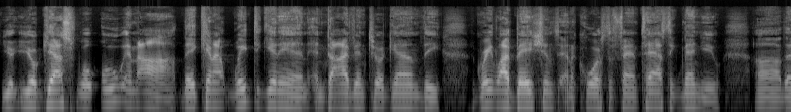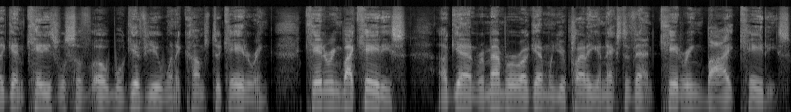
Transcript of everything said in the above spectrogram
Your, your guests will ooh and ah. They cannot wait to get in and dive into again the great libations and of course the fantastic menu uh, that again Katie's will uh, will give you when it comes to catering. Catering by Katie's. Again, remember again when you're planning your next event, catering by Katie's.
